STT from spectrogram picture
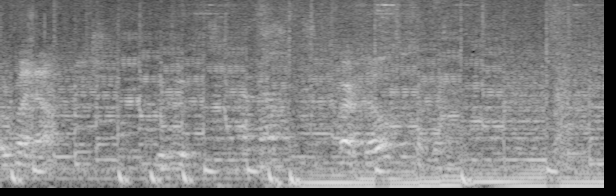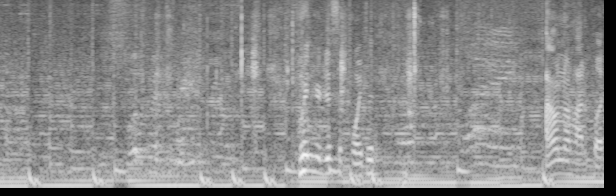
Are we playing now? ourselves When you're disappointed. I don't know how to play.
